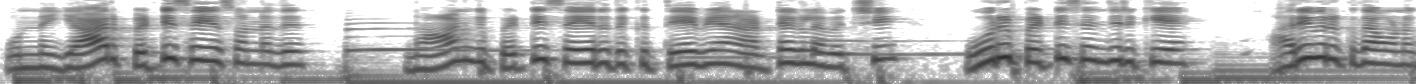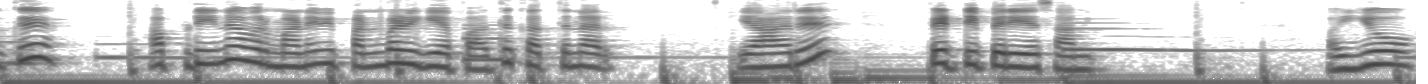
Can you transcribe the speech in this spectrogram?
உன்னை யார் பெட்டி செய்ய சொன்னது? நான்கு பெட்டி செய்கிறதுக்கு தேவையான அட்டைகளை வச்சு ஒரு பெட்டி செஞ்சிருக்கே அறிவு இருக்குதா உனக்கு? அப்படின்னு அவர் மனைவி பண்பழகியை பார்த்து கத்துனார். யாரு? பெட்டி பெரியசாமி. ஐயோ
